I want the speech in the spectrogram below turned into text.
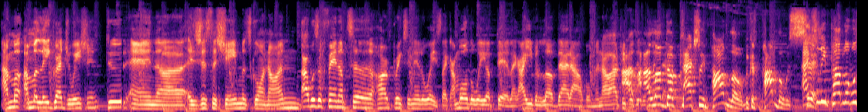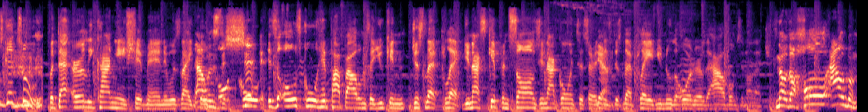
I'm a I'm a late graduation dude, and uh, it's just a shame what's going on. I was a fan up to Heartbreaks and 808s. Like I'm all the way up there. Like I even love that album, and a lot of people. I, didn't I like loved up album. actually Pablo because Pablo was sick. Actually, Pablo was good too. But that early Kanye shit, man, it was like That those was the old school- shit. It's the old school hip hop albums that you can just let play. You're not skipping songs. You're not going to certain Yeah. things. Just let play, and you knew the order of the albums and all that shit. No, the whole album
